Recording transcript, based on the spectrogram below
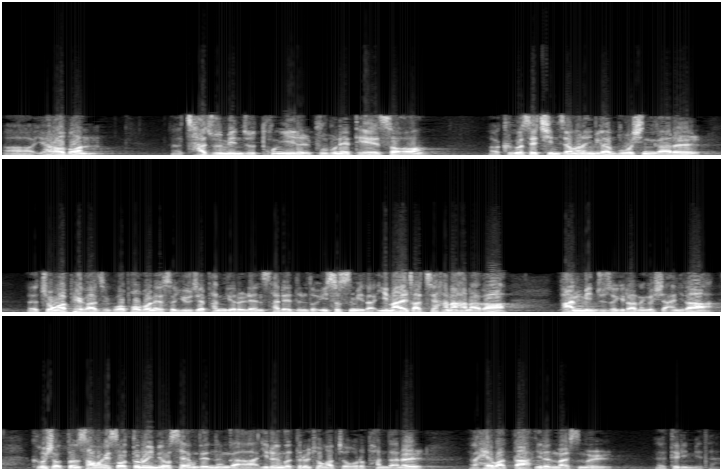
어, 여러 번 어, 자주민주 통일 부분에 대해서 어, 그것의 진정한 의미가 무엇인가를 에, 종합해가지고 법원에서 유죄 판결을 낸 사례들도 있었습니다. 이 말 자체 하나하나가 반민주적이라는 것이 아니라 그것이 어떤 상황에서 어떤 의미로 사용됐는가 이런 것들을 종합적으로 판단을 어, 해왔다 이런 말씀을 에, 드립니다.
